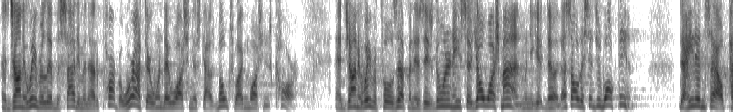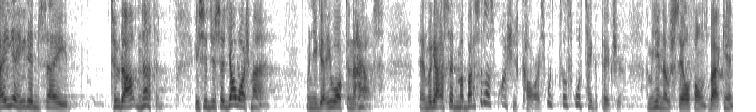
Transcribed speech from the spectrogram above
And Johnny Weaver lived beside him in that apartment. We're out there one day washing this guy's Volkswagen, washing his car. And Johnny Weaver pulls up, and as he's going in, he says, Y'all wash mine when you get done. That's all they said, just walked in. Now, he didn't say, I'll pay you. He didn't say $2, nothing. He said, just said, Y'all wash mine when you get, he walked in the house. And we got, I said to my buddy, I said, let's wash his car. I said, let's, we'll take a picture. I mean, you know, cell phones back in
